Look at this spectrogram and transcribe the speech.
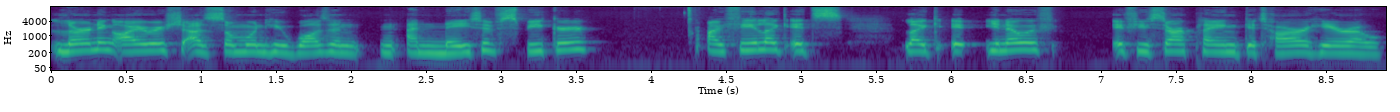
learning Irish as someone who wasn't a native speaker, I feel like it's like it, you know if if you start playing Guitar Hero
